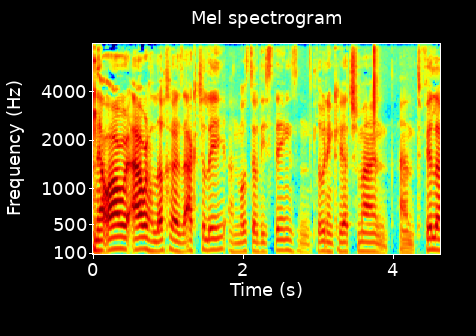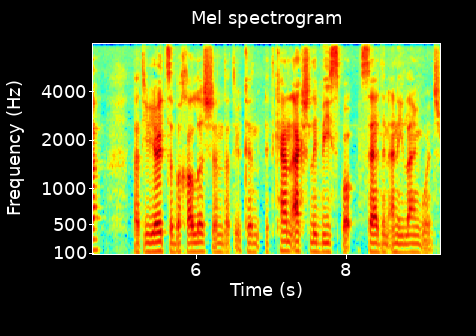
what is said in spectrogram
Now, our our halacha is actually on most of these things, including Kriyat Shema and, and Tefillah, that you yotze b'chalish and that you can it can actually be spo- said in any language.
